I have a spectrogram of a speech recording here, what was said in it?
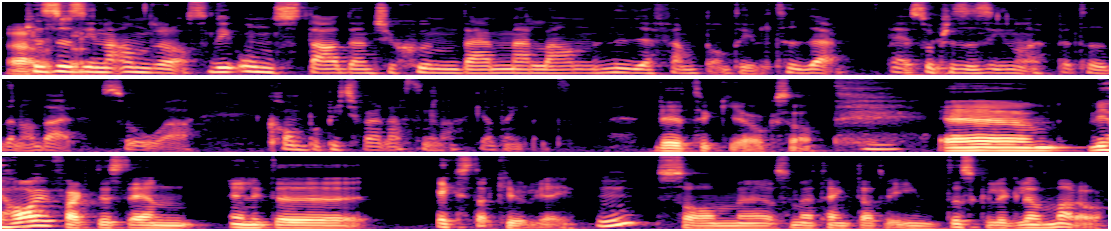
är? Precis innan andra dag, så det är onsdag den 27 mellan 9.15 till 10. Eh, Så precis innan öppettiderna där. Så eh, kom på pitchföreläsningarna helt enkelt. Det tycker jag också. Eh, vi har ju faktiskt en, en lite extra kul grej som, eh, som jag tänkte att vi inte skulle glömma då.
